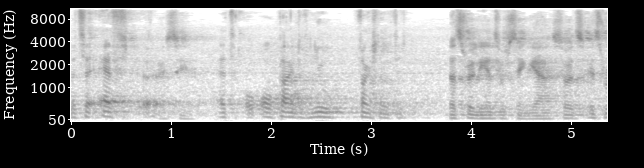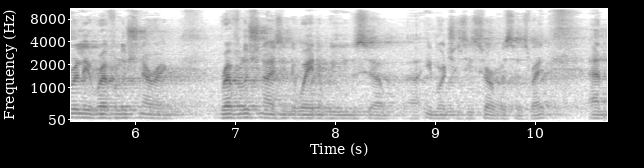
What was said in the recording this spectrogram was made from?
let's say, uh, see. add all, all kind of new functionality. That's really interesting, yeah. So it's, it's really revolutionary, revolutionizing the way that we use uh, uh, emergency services, right? And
